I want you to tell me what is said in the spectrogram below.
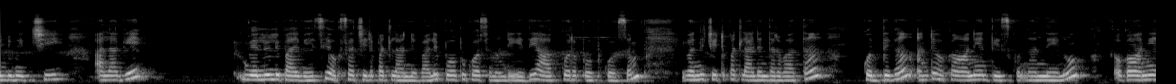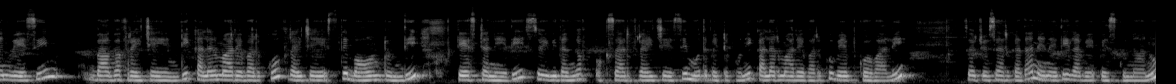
ఎండుమిర్చి అలాగే వెల్లుల్లిపాయ వేసి ఒకసారి చిటపట్లాడనివ్వాలి. పోపు కోసం అండి ఇది ఆకుకూర పోపు కోసం. ఇవన్నీ చిటపట్లాడిన తర్వాత కొద్దిగా అంటే ఒక ఆనియన్ తీసుకున్నాను నేను. ఒక ఆనియన్ వేసి బాగా ఫ్రై చేయండి. కలర్ మారే వరకు ఫ్రై చేస్తే బాగుంటుంది టేస్ట్ అనేది. సో ఈ విధంగా ఒకసారి ఫ్రై చేసి మూత పెట్టుకొని కలర్ మారే వరకు వేపుకోవాలి. సో చూసారు కదా నేనైతే ఇలా వేపేసుకున్నాను.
